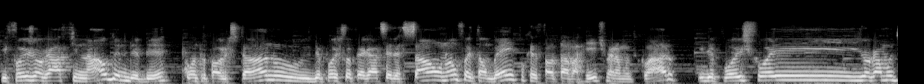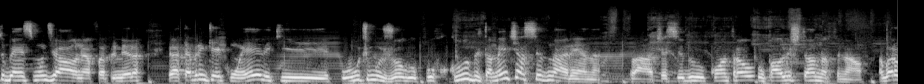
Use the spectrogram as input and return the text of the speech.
e foi jogar a final do NBB contra o Paulistano, depois foi pegar a seleção, não foi tão bem, porque faltava ritmo, era muito claro, e depois foi jogar muito bem esse Mundial, né? Foi a primeira. Eu até brinquei com ele que o último jogo por clube também tinha sido na Arena, lá, tinha sido contra o Paulistano na final. Agora,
